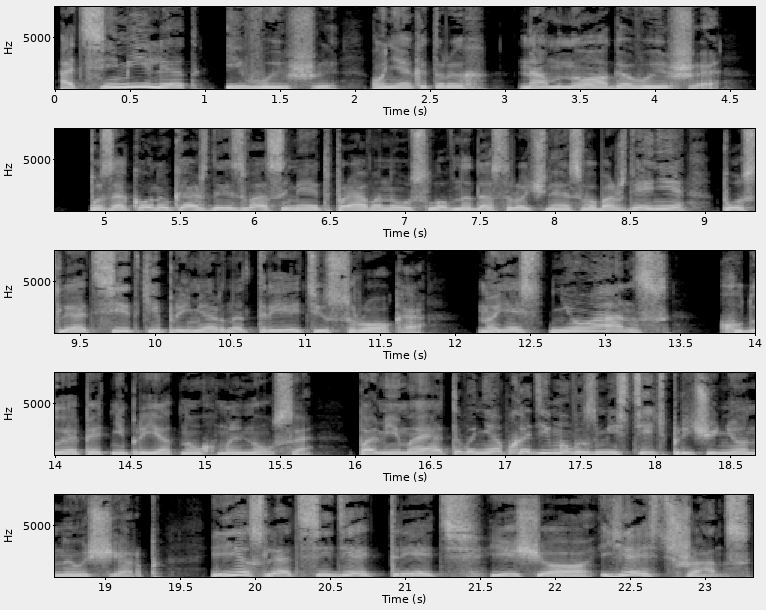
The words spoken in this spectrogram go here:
от семи лет и выше, у некоторых намного выше. По закону каждый из вас имеет право на условно-досрочное освобождение после отсидки примерно трети срока. Но есть нюанс. Худой опять неприятно ухмыльнулся. Помимо этого необходимо возместить причиненный ущерб. И если отсидеть треть еще есть шанс,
